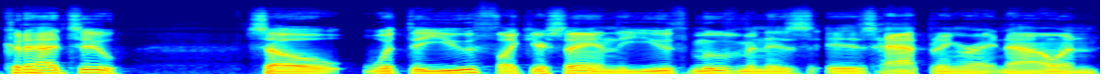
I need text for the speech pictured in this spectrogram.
Could have had two. So with the youth, like you're saying, the youth movement is is happening right now, and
